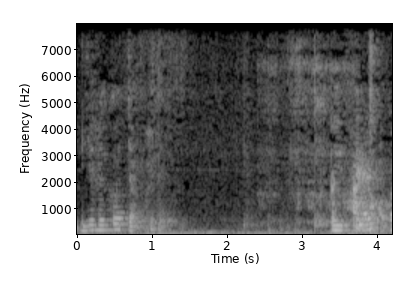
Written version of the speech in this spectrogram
เดี๋ยวเลยก็จะไปผัดแล้วเอาไป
